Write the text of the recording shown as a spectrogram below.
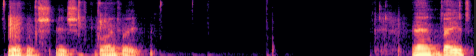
Service is driveway. En bij het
